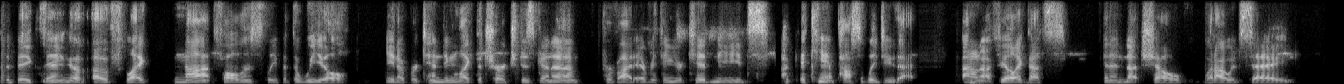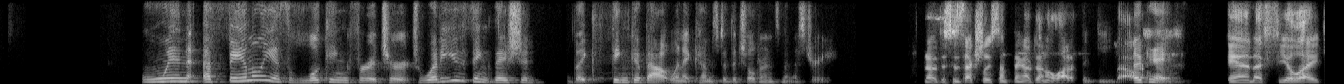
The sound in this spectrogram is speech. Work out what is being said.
the big thing of, of like not falling asleep at the wheel, you know, pretending like the church is going to provide everything your kid needs. It can't possibly do that. I don't know. I feel like that's in a nutshell what I would say. When a family is looking for a church, what do you think they should like think about when it comes to the children's ministry? No, this is actually something I've done a lot of thinking about. Okay. And I feel like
